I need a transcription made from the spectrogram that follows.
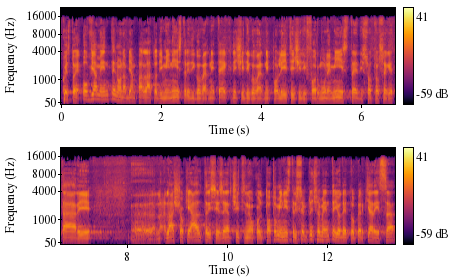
Questo è, ovviamente non abbiamo parlato di ministri, di governi tecnici, di governi politici, di formule miste, di sottosegretari, eh, lascio che altri si esercitino col toto ministri, semplicemente io ho detto per chiarezza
